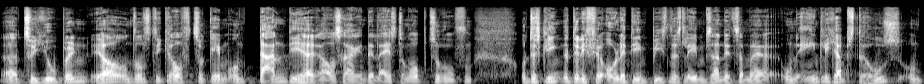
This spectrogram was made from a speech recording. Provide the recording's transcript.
äh, zu jubeln, ja, und uns die Kraft zu geben und dann die herausragende Leistung abzurufen. Und das klingt natürlich für alle, die im Business leben, sind jetzt einmal unendlich abstrus und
